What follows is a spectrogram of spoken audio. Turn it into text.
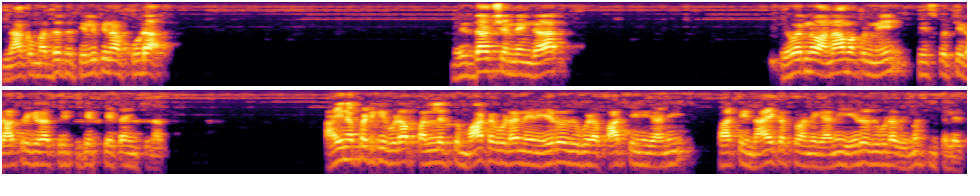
నాకు మద్దతు తెలిపినా కూడా నిర్దాక్షిణ్యంగా ఎవరినో అనామకుల్ని తీసుకొచ్చి రాత్రికి రాత్రి టికెట్ కేటాయించినారు. అయినప్పటికీ కూడా పల్లెత్తు మాట కూడా నేను ఏ రోజు కూడా పార్టీని కానీ పార్టీ నాయకత్వాన్ని కానీ ఏ రోజు కూడా విమర్శించలేదు.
